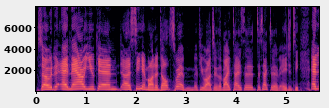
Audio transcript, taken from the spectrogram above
so and now you can uh, see him on Adult Swim if you want to, the Mike Tyson Detective Agency. And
